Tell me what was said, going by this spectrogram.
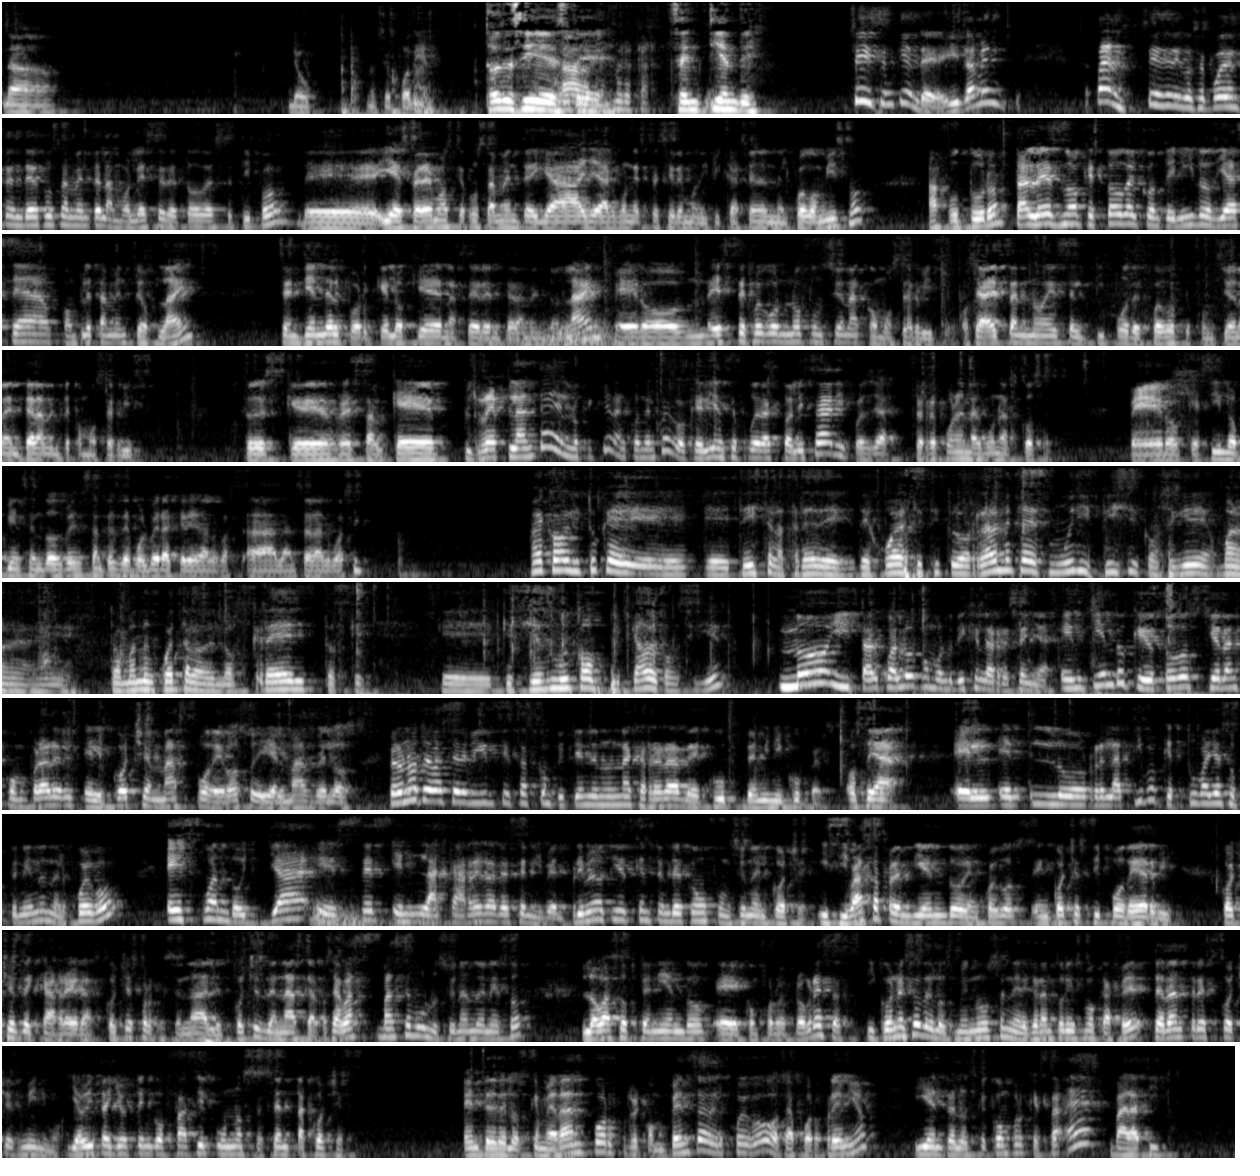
No. No, no se podía. Entonces sí, Ah, este, se entiende. Sí, se entiende. Y también, bueno, sí, sí, digo, se puede entender justamente la molestia de todo este tipo. De, y esperemos que justamente ya haya alguna especie de modificación en el juego mismo a futuro. Tal vez no que todo el contenido ya sea completamente offline. Se entiende el por qué lo quieren hacer enteramente online, pero este juego no funciona como servicio. O sea, este no es el tipo de juego que funciona enteramente como servicio. Entonces, que, resal- que replanteen lo que quieran con el juego, que bien se puede actualizar y pues ya, se reponen algunas cosas. Pero que sí lo piensen dos veces antes de volver a querer algo, a lanzar algo así. Michael, ¿y tú que eh, te diste la tarea de, de jugar este título? ¿Realmente es muy difícil conseguir, bueno, eh, tomando en cuenta lo de los créditos, que, que, que sí es muy complicado de conseguir? No, y tal cual lo- como lo dije en la reseña, entiendo que todos quieran comprar el, el coche más poderoso y el más veloz, pero no te va a servir si estás compitiendo en una carrera de, Coup- de Mini Coopers. O sea, el, el- lo relativo que tú vayas obteniendo en el juego es cuando ya estés en la carrera de ese nivel. Primero tienes que entender cómo funciona el coche. Y si vas aprendiendo en juegos, en coches tipo derby, coches de carreras, coches profesionales, coches de NASCAR, o sea, vas, vas evolucionando en eso, lo vas obteniendo eh, conforme progresas. Y con eso de los menús en el Gran Turismo Café, te dan tres coches mínimo. Y ahorita yo tengo fácil unos 60 coches. Entre de los que me dan por recompensa del juego, o sea, por premio, y entre los que compro que está, eh, baratito.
